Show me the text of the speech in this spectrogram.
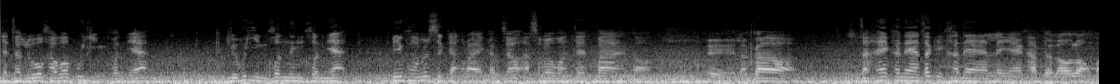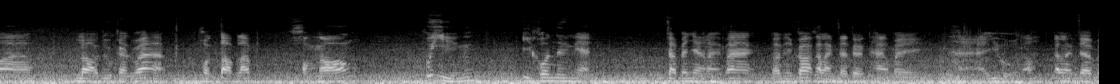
อยากจะรู้ครับว่าผู้หญิงคนนี้หรือผู้หญิงคนหนึ่งคนนี้มีความรู้สึกอย่างไรกับเจ้าอาร์เซ l วอนเทบ้างเนาะเออแล้วก็จะให้คะแนนสักกี่คะแนนอะไรเงี้ยครับเดี๋ยวเราลองมารอดูกันว่าผลตอบรับของน้อง ผู้หญิงอีกคนนึงเนี่ย จะเป็นอย่างไรบ้าง ตอนนี้ก็กำลังจะเดินทางไปหาอยู่เนาะกำลังจะไป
